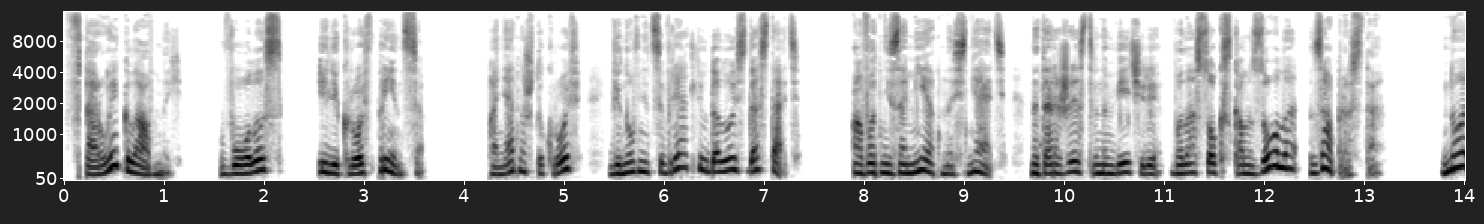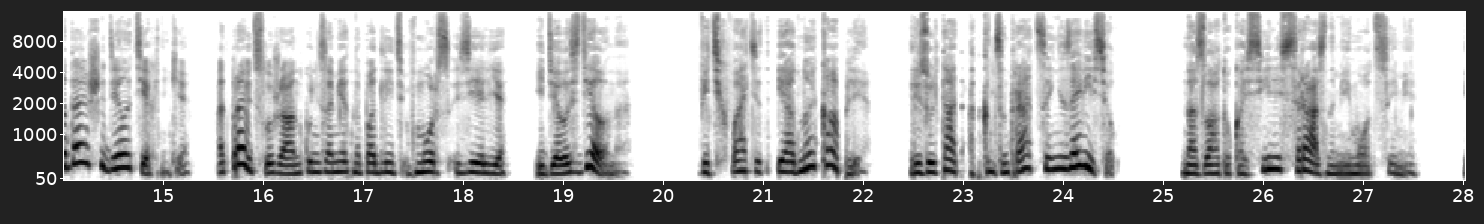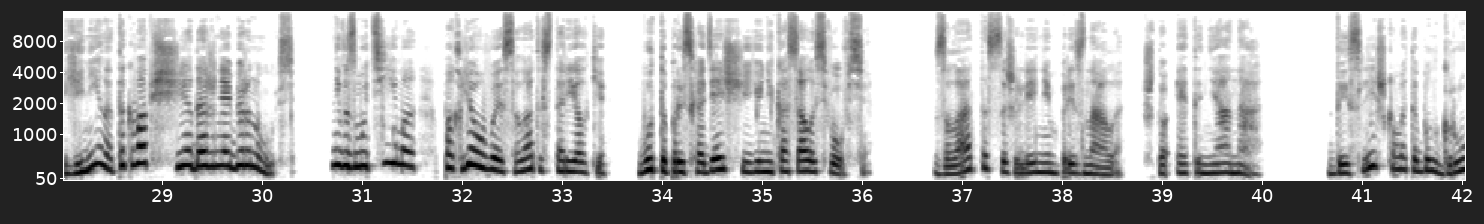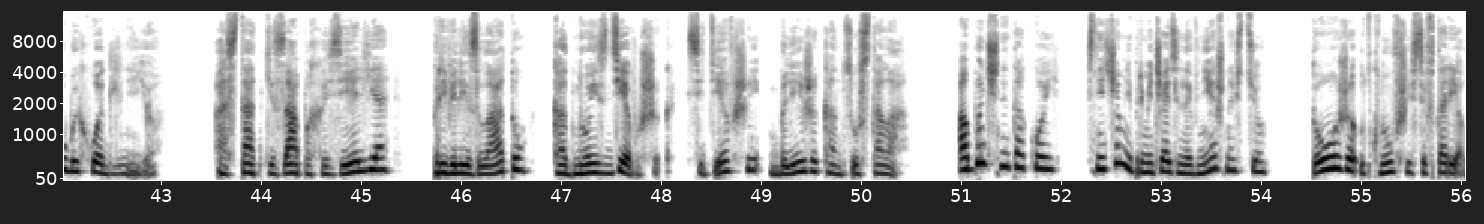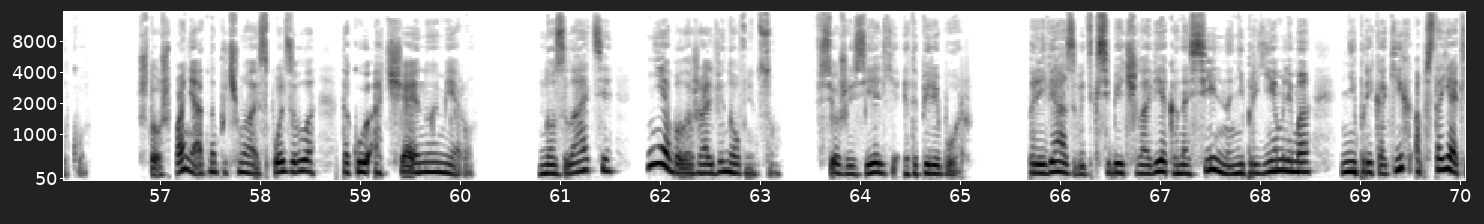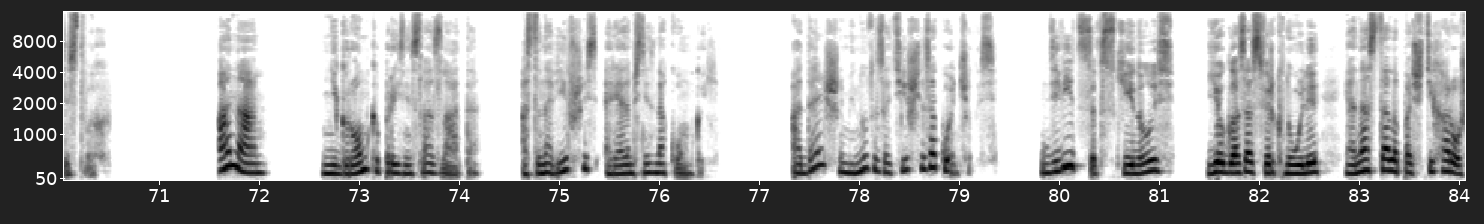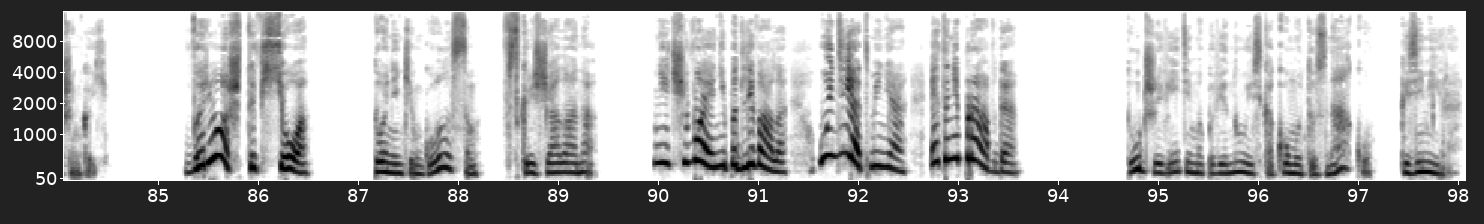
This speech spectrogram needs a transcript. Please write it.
Второй главный — волос или кровь принца. Понятно, что кровь виновнице вряд ли удалось достать. А вот незаметно снять на торжественном вечере волосок с камзола запросто. Ну а дальше дело техники. Отправить служанку незаметно подлить в морс зелье, и дело сделано. Ведь хватит и одной капли. Результат от концентрации не зависел. На Злату косились с разными эмоциями. Янина так вообще даже не обернулась. Невозмутимо, поклевывая салат из тарелки, будто происходящее ее не касалось вовсе. Злата с сожалением признала, что это не она. Да и слишком это был грубый ход для нее. Остатки запаха зелья привели Злату к одной из девушек, сидевшей ближе к концу стола. Обычный такой, с ничем не примечательной внешностью, тоже уткнувшийся в тарелку. Что ж, понятно, почему она использовала такую отчаянную меру. Но Злате не было жаль виновницу. Все же зелье — это перебор. Привязывать к себе человека насильно неприемлемо ни при каких обстоятельствах. «Она», — негромко произнесла Злата, остановившись рядом с незнакомкой. А дальше минута затишья закончилась. Девица вскинулась, ее глаза сверкнули, и она стала почти хорошенькой. «Врешь ты все!» — тоненьким голосом вскричала она. «Ничего я не подливала! Уйди от меня! Это неправда!» Тут же, видимо, повинуясь какому-то знаку Казимира,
